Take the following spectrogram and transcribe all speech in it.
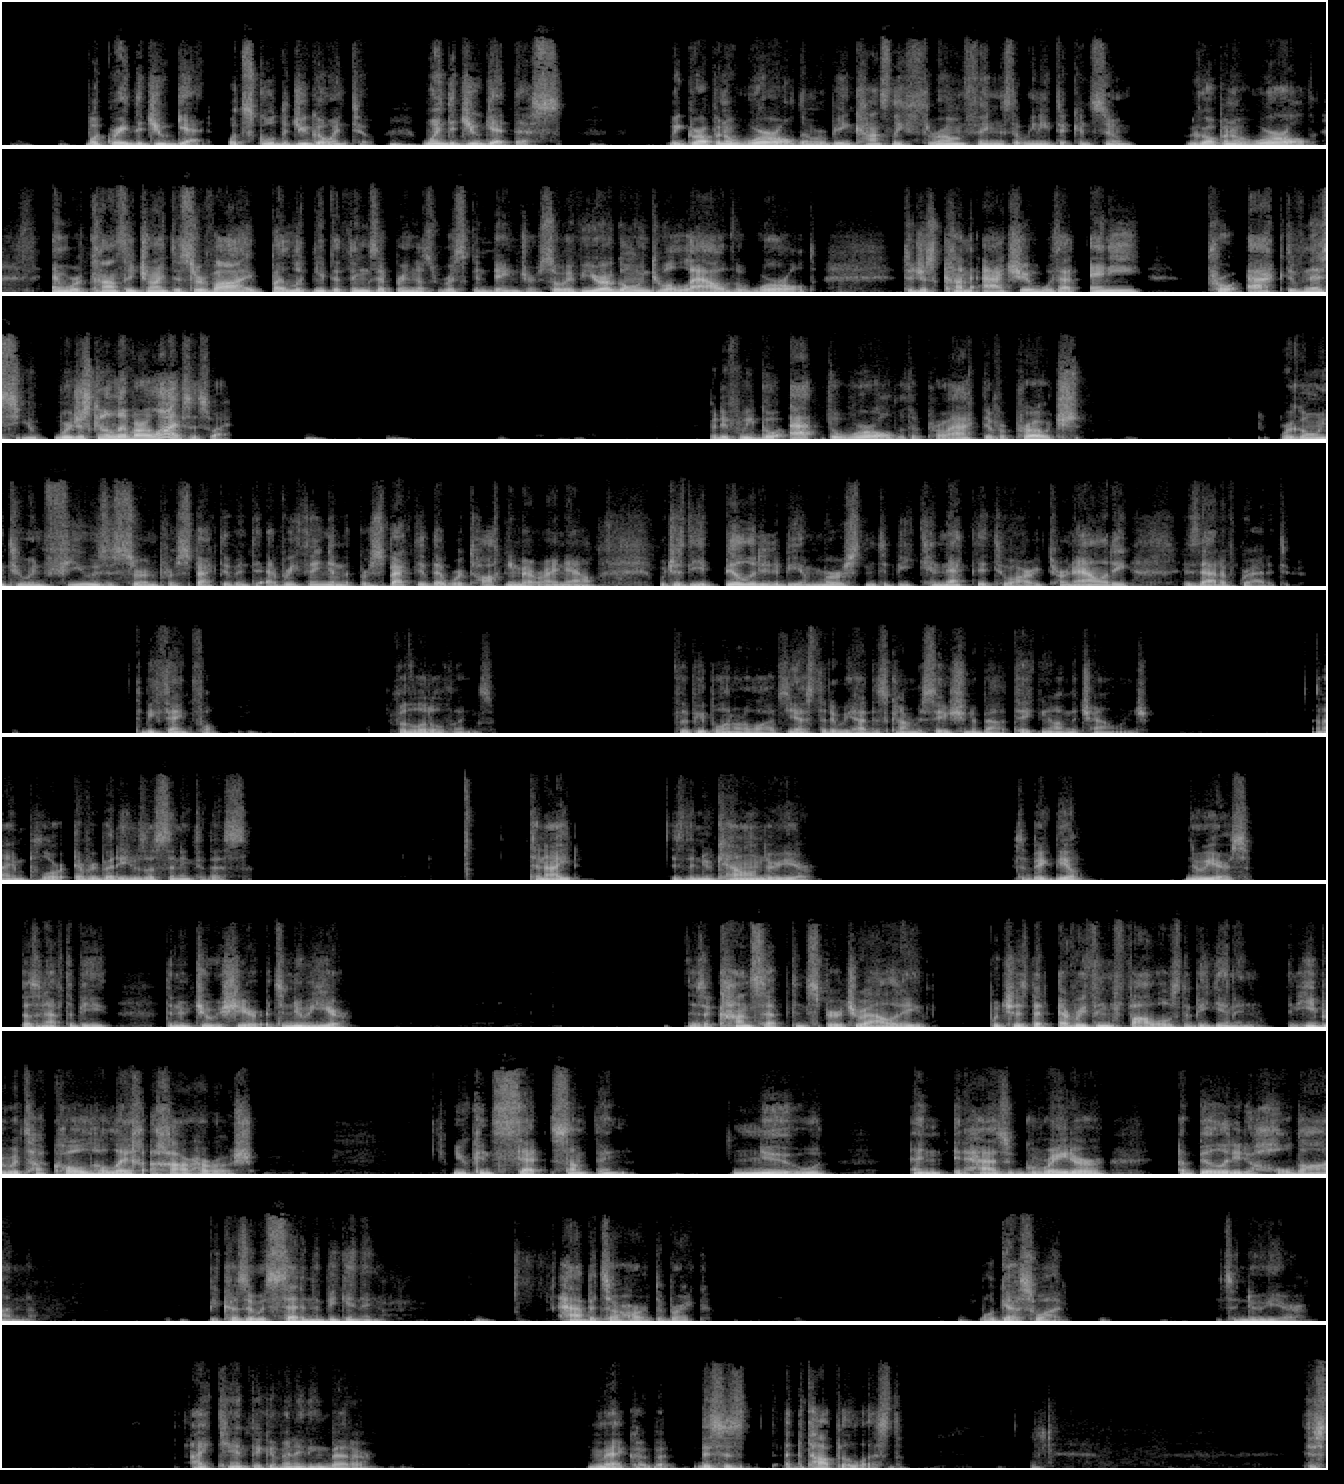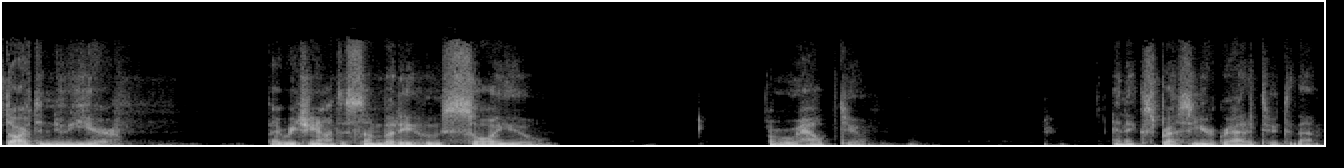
What grade did you get? What school did you go into? When did you get this? We grow up in a world and we're being constantly thrown things that we need to consume. We grow up in a world and we're constantly trying to survive by looking at the things that bring us risk and danger. So if you're going to allow the world to just come at you without any proactiveness, you, we're just going to live our lives this way. But if we go at the world with a proactive approach, we're going to infuse a certain perspective into everything. And the perspective that we're talking about right now, which is the ability to be immersed and to be connected to our eternality, is that of gratitude. To be thankful for the little things, for the people in our lives. Yesterday, we had this conversation about taking on the challenge. And I implore everybody who's listening to this tonight, is the new calendar year. It's a big deal. New Year's doesn't have to be the new Jewish year, it's a new year. There's a concept in spirituality which is that everything follows the beginning. In Hebrew, it's Hakol Holech Achar Harosh. You can set something new and it has greater ability to hold on because it was set in the beginning habits are hard to break. Well, guess what? It's a new year. I can't think of anything better. Maybe I could, but this is at the top of the list. To start the new year by reaching out to somebody who saw you or who helped you and expressing your gratitude to them.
